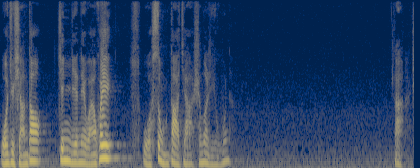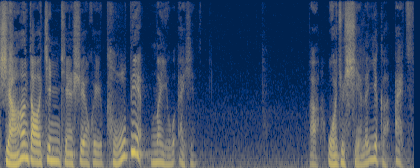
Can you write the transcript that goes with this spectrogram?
我就想到今年的晚会，我送大家什么礼物呢？啊，想到今天社会普遍没有爱心，啊，我就写了一个“爱”字，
